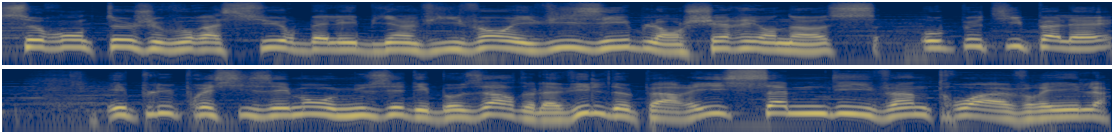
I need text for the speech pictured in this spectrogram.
seront eux, je vous rassure, bel et bien vivants et visibles en chair et en os au Petit Palais et plus précisément au Musée des Beaux-Arts de la ville de Paris samedi 23 avril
